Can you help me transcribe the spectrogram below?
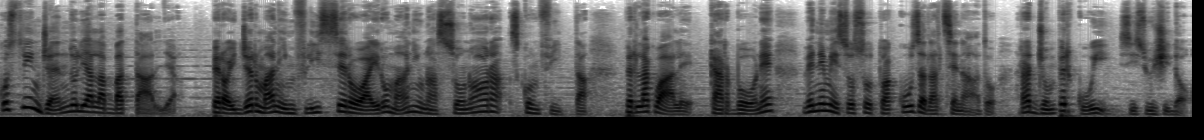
costringendoli alla battaglia. Però i germani inflissero ai romani una sonora sconfitta, per la quale Carbone venne messo sotto accusa dal Senato, ragion per cui si suicidò.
